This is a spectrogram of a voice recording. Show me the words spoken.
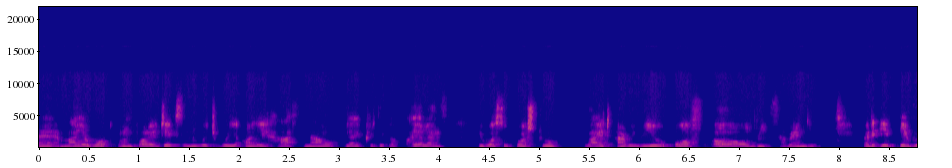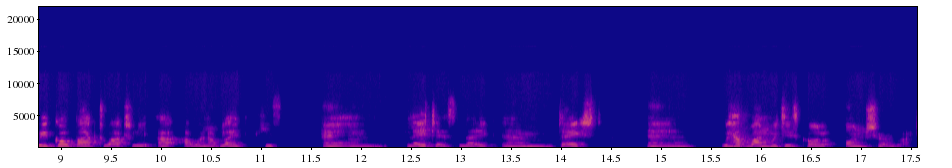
uh, major work on politics, in which we only have now like critical violence, he was supposed to write a review of, of Lesabéndio. But if, if we go back to actually uh, uh, one of like his um, latest like um, text, uh, we have one which is called On Scheerbart.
